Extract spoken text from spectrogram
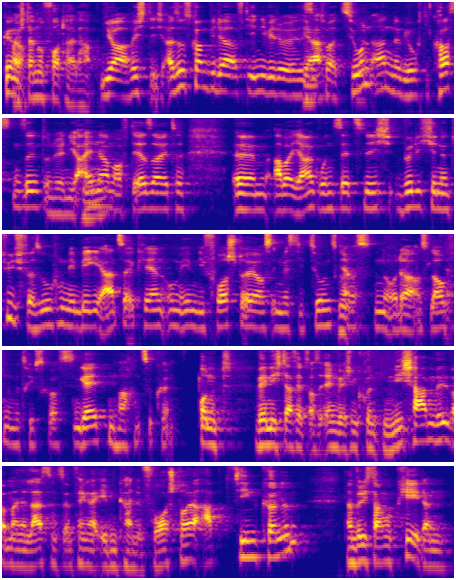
Genau. Weil ich da nur Vorteile habe. Ja, richtig. Also es kommt wieder auf die individuelle ja. Situation an, ne, wie hoch die Kosten sind und die Einnahmen mhm. auf der Seite. Ähm, aber ja, grundsätzlich würde ich hier natürlich versuchen, den BGA zu erklären, um eben die Vorsteuer aus Investitionskosten ja. oder aus laufenden ja. Betriebskosten geltend machen zu können. Und wenn ich das jetzt aus irgendwelchen Gründen nicht haben will, weil meine Leistungsempfänger eben keine Vorsteuer abziehen können, dann würde ich sagen, okay, dann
